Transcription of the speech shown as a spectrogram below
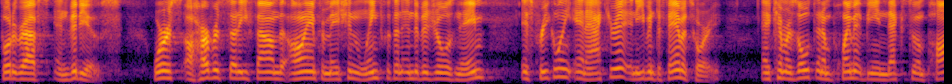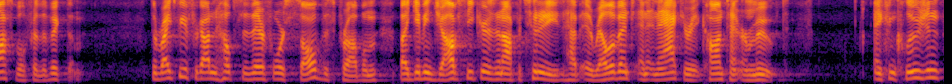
photographs, and videos. Worse, a Harvard study found that online information linked with an individual's name is frequently inaccurate and even defamatory, and can result in employment being next to impossible for the victim. The right to be forgotten helps to therefore solve this problem by giving job seekers an opportunity to have irrelevant and inaccurate content removed. In conclusion,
